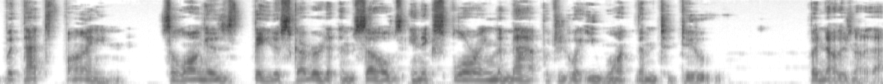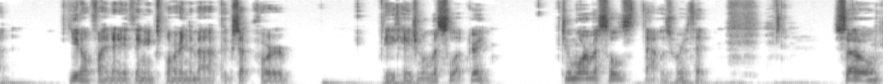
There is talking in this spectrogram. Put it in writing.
But that's fine. So long as they discovered it themselves in exploring the map, which is what you want them to do. But no, there's none of that. You don't find anything exploring the map except for the occasional missile upgrade. Two more missiles, that was worth it. So,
